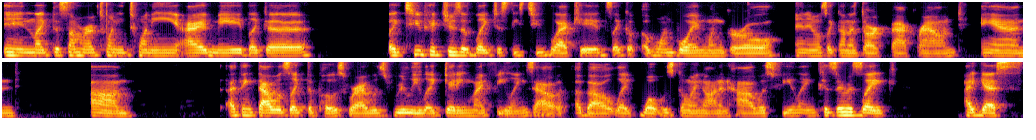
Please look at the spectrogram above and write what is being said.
in like the summer of 2020 i made like a like two pictures of like just these two black kids, like a, a, one boy and one girl, and it was like on a dark background. And um I think that was like the post where I was really like getting my feelings out about like what was going on and how I was feeling. Cause there was like, I guess,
